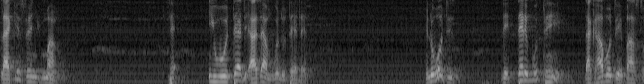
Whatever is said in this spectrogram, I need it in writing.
like a strange man. She Said, you will tell. I said, I'm going to tell them. You know what? The terrible thing that can happen to a pastor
